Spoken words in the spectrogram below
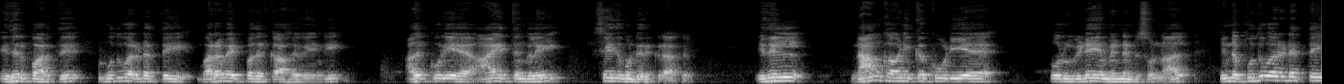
எதிர்பார்த்து புது வருடத்தை வரவேற்பதற்காக வேண்டி அதற்குரிய ஆயத்தங்களை செய்து கொண்டிருக்கிறார்கள். இதில் நாம் கவனிக்கக்கூடிய ஒரு விடயம் என்னென்று சொன்னால் இந்த புது வருடத்தை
